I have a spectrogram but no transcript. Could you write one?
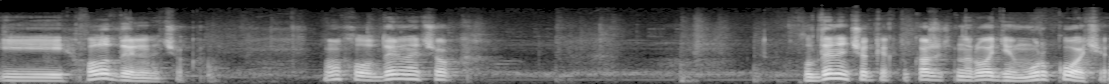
І холодильничок. Ну, холодильничок. Холодильничок, як то кажуть в народі, муркоче.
